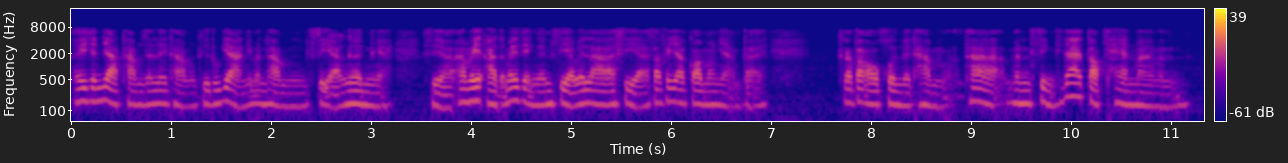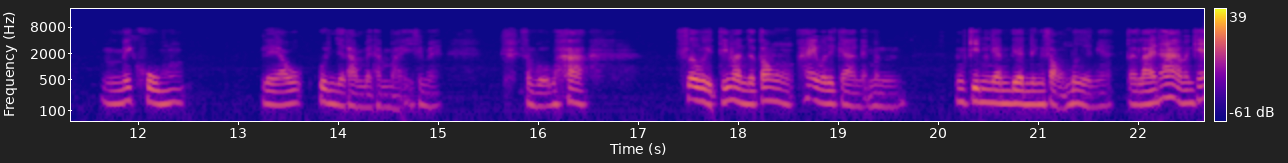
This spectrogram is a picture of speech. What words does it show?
เฮ้ยฉันอยากทำฉันเลยทำคือทุกอย่างที่มันทำเสียเงินไงเสียอะไม่อาจจะไม่เสียเงินเสียเวลาเสียทรัพยากรบางอย่างไป ก็ต้องเอาคนไปทำถ้ามันสิ่งที่ได้ตอบแทนมามันมันไม่คุ้มแล้วคุณจะทำไปทำไมใช่ไหมสมมติว่าเซอร์วิสที่มันจะต้องให้บริการเนี่ย มันมันกินเงินเดือนหนึ่งสองหมื่นเนี่ยแต่รายได้มันแค่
